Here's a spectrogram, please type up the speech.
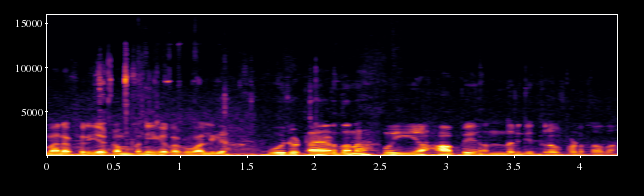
मैंने फिर ये कंपनी का लगवा लिया। वो जो टायर था ना, वो यहाँ पे अंदर की तरफ़ फटता था।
